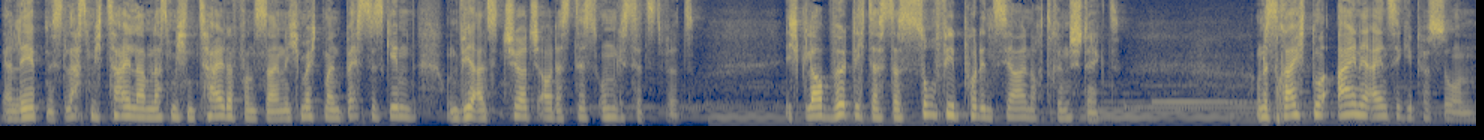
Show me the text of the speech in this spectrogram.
Erlebnis. Lass mich teilhaben, lass mich ein Teil davon sein. Ich möchte mein Bestes geben und wir als Church auch, dass das umgesetzt wird. Ich glaube wirklich, dass da so viel Potenzial noch drin steckt. Und es reicht nur eine einzige Person,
